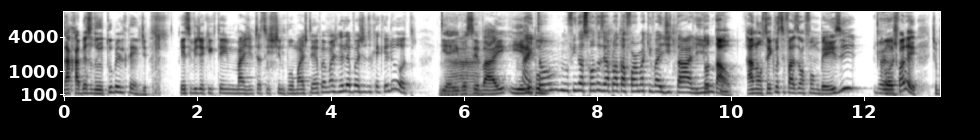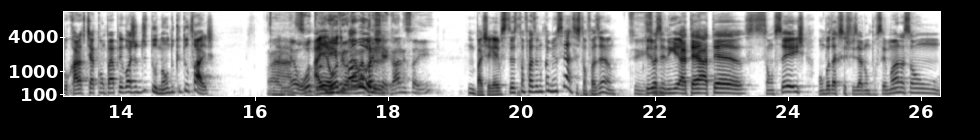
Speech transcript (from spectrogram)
Na cabeça do YouTube, ele entende. Esse vídeo aqui que tem mais gente assistindo por mais tempo é mais relevante do que aquele outro. E aí Ah. você vai e Ah, ele. por- então, no fim das contas, é a plataforma que vai ditar ali. o Total. A não ser que você faça uma fanbase, como É. eu te falei. Tipo, o cara que te acompanha porque gosta de tu, não do que tu faz. Aí Ah, é sim. outro Aí é nível, outro né? Mas bagulho. pra chegar nisso aí. Hum, Pra chegar aí, vocês estão fazendo o caminho certo, vocês estão fazendo. Sim, Porque, tipo sim. assim, ninguém, até, até são seis, vamos botar que vocês fizeram um por semana, são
